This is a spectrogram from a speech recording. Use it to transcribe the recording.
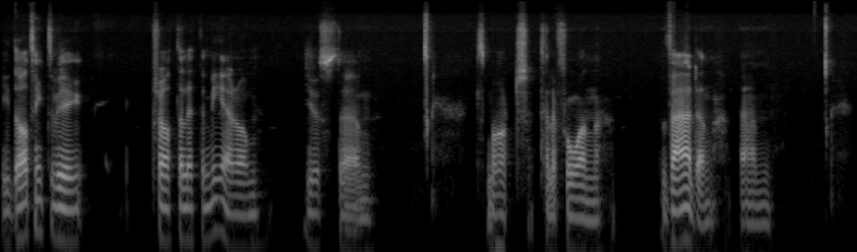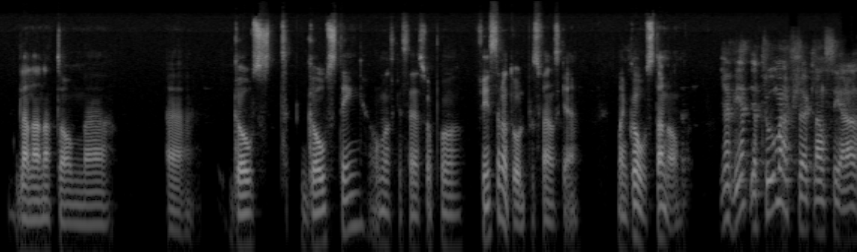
idag tänkte vi prata lite mer om just um, smarttelefonvärlden. Um, bland annat om uh, uh, ghost, ghosting, om man ska säga så. på Finns det något ord på svenska? Man ghostar någon. Jag vet, jag tror man har försökt lansera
